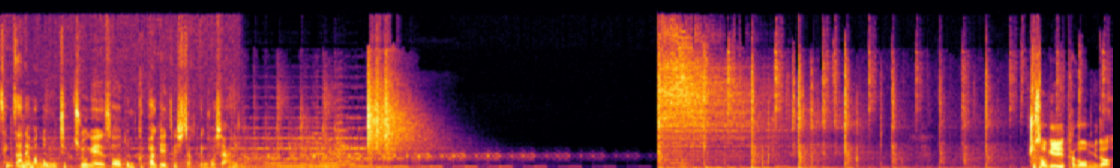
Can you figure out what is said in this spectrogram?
생산에만 너무 집중해서 너무 급하게 이제 시작된 것이 아닌가. 추석이 다가옵니다.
